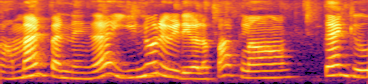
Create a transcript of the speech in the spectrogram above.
கமெண்ட் பண்ணுங்கள் இன்னொரு வீடியோவில் பார்க்கலாம் தேங்க்யூ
